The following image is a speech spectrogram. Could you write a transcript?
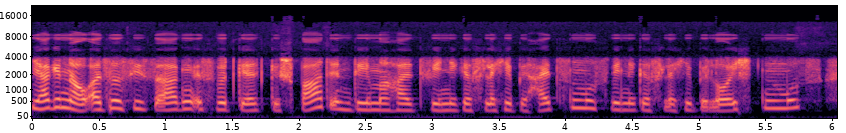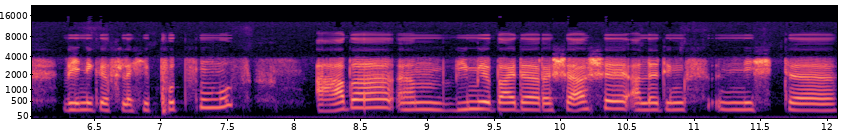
Ja, genau. Also Sie sagen, es wird Geld gespart, indem man halt weniger Fläche beheizen muss, weniger Fläche beleuchten muss, weniger Fläche putzen muss. Aber ähm, wie mir bei der Recherche allerdings nicht äh,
